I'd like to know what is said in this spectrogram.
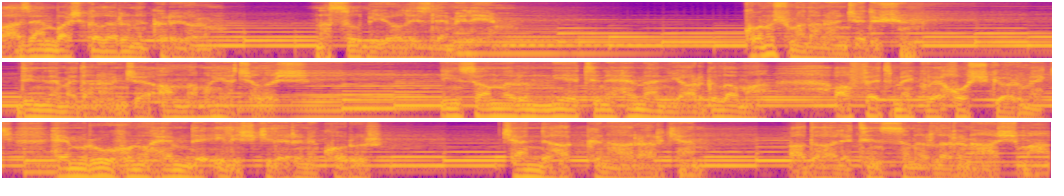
Bazen başkalarını kırıyorum. Nasıl bir yol izlemeliyim? Konuşmadan önce düşün. Dinlemeden önce anlamaya çalış. İnsanların niyetini hemen yargılama. Affetmek ve hoş görmek hem ruhunu hem de ilişkilerini korur. Kendi hakkını ararken adaletin sınırlarını aşma.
